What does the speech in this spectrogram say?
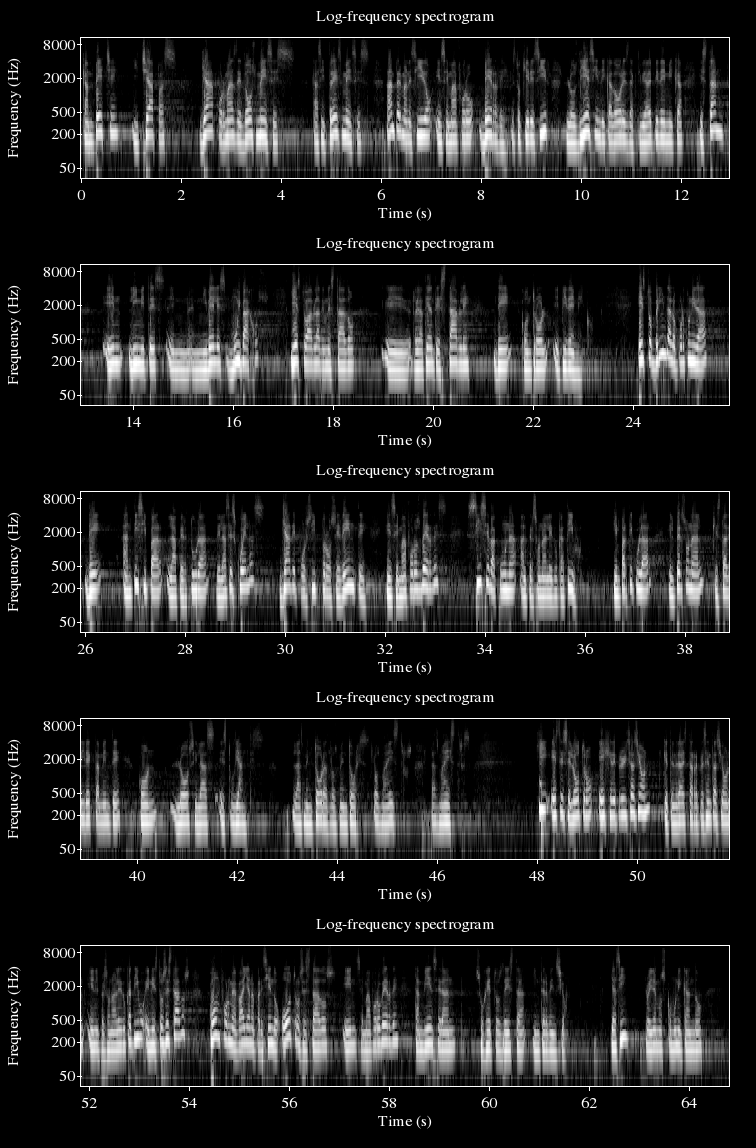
Campeche y Chiapas ya por más de dos meses, casi tres meses, han permanecido en semáforo verde. Esto quiere decir, los 10 indicadores de actividad epidémica están en límites, en, niveles muy bajos, y esto habla de un estado eh, relativamente estable de control epidémico. Esto brinda la oportunidad de anticipar la apertura de las escuelas, ya de por sí procedente en semáforos verdes, si se vacuna al personal educativo, en particular el personal que está directamente con los y las estudiantes, las mentoras, los mentores, los maestros, las maestras. Y este es el otro eje de priorización que tendrá esta representación en el personal educativo en estos estados. Conforme vayan apareciendo otros estados en semáforo verde, también serán sujetos de esta intervención. Y así lo iremos comunicando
